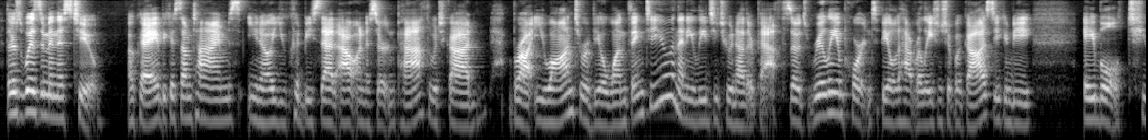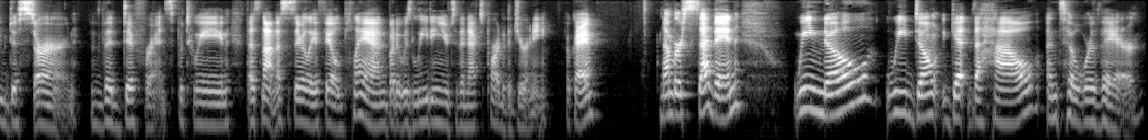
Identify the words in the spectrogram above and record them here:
There's wisdom in this too, okay? Because sometimes, you know, you could be set out on a certain path, which God brought you on to reveal one thing to you, and then He leads you to another path. So it's really important to be able to have relationship with God so you can be able to discern the difference between that's not necessarily a failed plan, but it was leading you to the next part of the journey. Okay. Number seven, we know we don't get the how until we're there.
